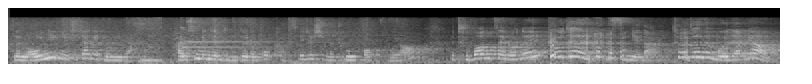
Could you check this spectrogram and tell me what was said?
이제 러닝이 시작이 됩니다. 관심 있는 분들은 꼭 같이 해주시면 좋을 것 같고요. 두 번째로는 Chosen 있습니다. Chosen은 뭐냐면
